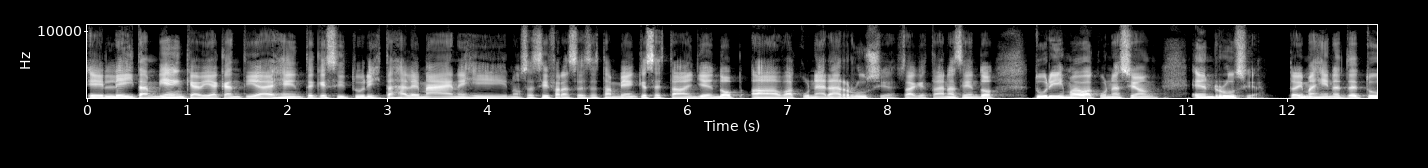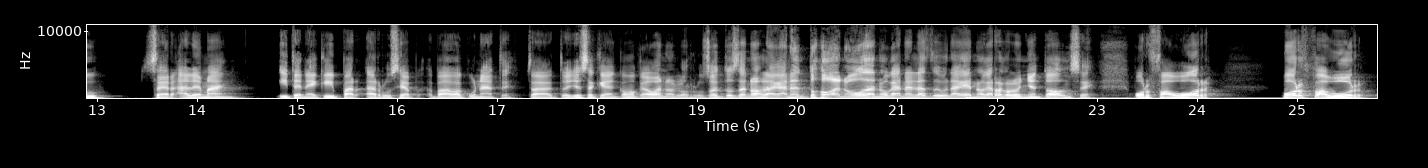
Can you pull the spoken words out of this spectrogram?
Eh, leí también que había cantidad de gente que si turistas alemanes y no sé si franceses también que se estaban yendo a vacunar a Rusia, o sea, que estaban haciendo turismo de vacunación en Rusia. Entonces imagínate tú ser alemán y tener que ir a Rusia para vacunarte. O sea, entonces ellos se quedan como que, bueno, los rusos entonces nos la ganan toda, no, no ganan la segunda guerra, no agarra Colonia entonces. Por favor, por favor.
